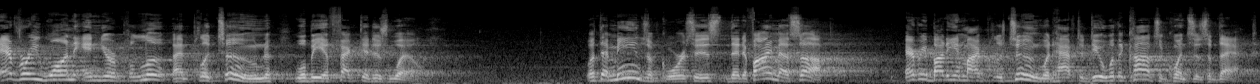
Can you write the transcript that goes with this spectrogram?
everyone in your uh, platoon will be affected as well. What that means, of course, is that if I mess up, everybody in my platoon would have to deal with the consequences of that.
